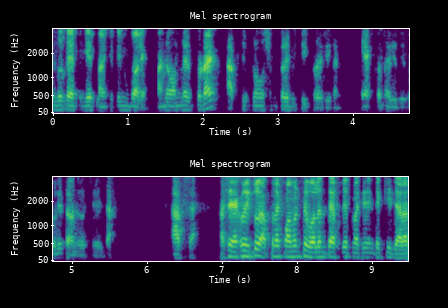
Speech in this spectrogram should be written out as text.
মূলত অ্যাফিলিয়েট মার্কেটিং বলে। মানে অন্যের প্রোডাক্ট আপনি প্রমোশন করে বিক্রি করে দিবেন। এক কথা যদি বলি, তাহলে হচ্ছে এটা। আচ্ছা আচ্ছা এখন একটু আপনারা কমেন্টসে বলেন তো অ্যাফিলিয়েট মার্কেটিংটা কি, যারা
